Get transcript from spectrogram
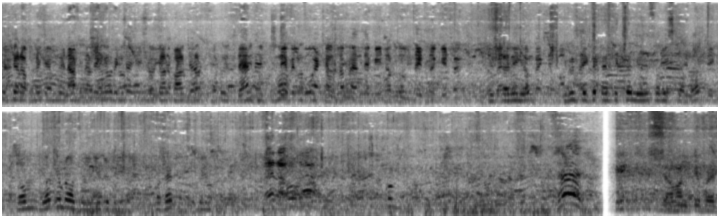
picture अपने कैमरे में निकालते हैं और दो चार पाँच दस photo Then they will go and develop and they meet us outside the gate. He's telling you, you will take the ten picture maybe from his camera. From your camera also, you get the picture. For that, Hey, you will- seventy five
